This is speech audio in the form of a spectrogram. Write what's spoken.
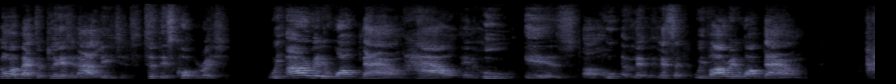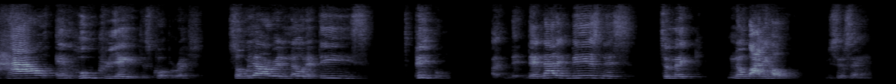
going back to pledging our allegiance to this corporation. We already walked down how and who is uh, who. Let, let's say we've already walked down how and who created this corporation. So we already know that these people, uh, th- they're not in business to make nobody whole. You see what I'm saying?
